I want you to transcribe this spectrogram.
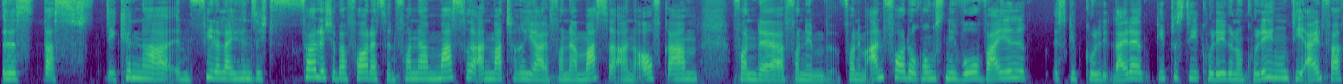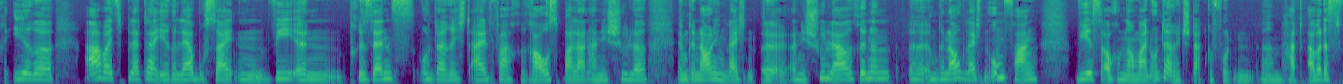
ist, dass die Kinder in vielerlei Hinsicht völlig überfordert sind von der Masse an Material, von der Masse an Aufgaben, von der, von dem, von dem Anforderungsniveau, weil es gibt leider gibt es die Kolleginnen und Kollegen, die einfach ihre Arbeitsblätter, ihre Lehrbuchseiten wie in Präsenzunterricht einfach rausballern an die Schüler im genau den gleichen äh, an die Schülerinnen äh, im genau gleichen Umfang, wie es auch im normalen Unterricht stattgefunden ähm, hat. Aber das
